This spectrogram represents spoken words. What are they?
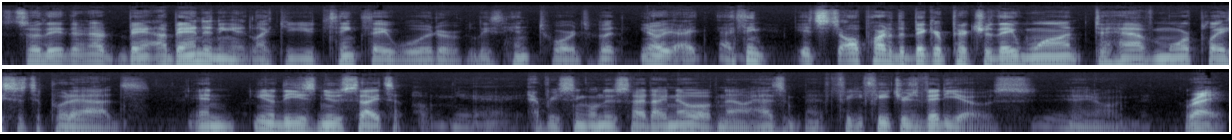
So they, they're not ba- abandoning it like you'd think they would, or at least hint towards. But, you know, I, I think it's all part of the bigger picture. They want to have more places to put ads. And, you know, these news sites, every single news site I know of now has fe- features videos, you know. Right.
